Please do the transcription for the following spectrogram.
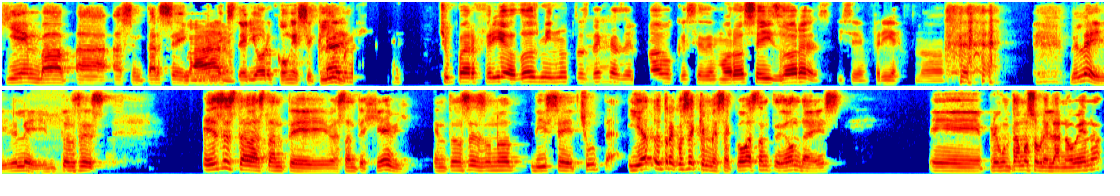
quién va a, sentarse en el exterior con ese clima chupar frío, dos minutos dejas del pavo que se demoró seis horas y se enfría, no. de ley, de ley. Entonces, eso está bastante, bastante heavy. Entonces uno dice, chuta. Y otra cosa que me sacó bastante de onda es, eh, preguntamos sobre la novena,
